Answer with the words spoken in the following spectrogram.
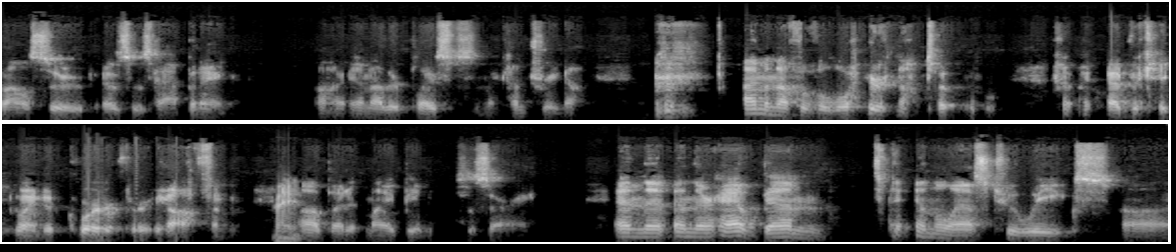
file suit, as is happening uh, in other places in the country now. I'm enough of a lawyer not to advocate going to court very often, right. uh, but it might be necessary and the, and there have been in the last two weeks uh,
